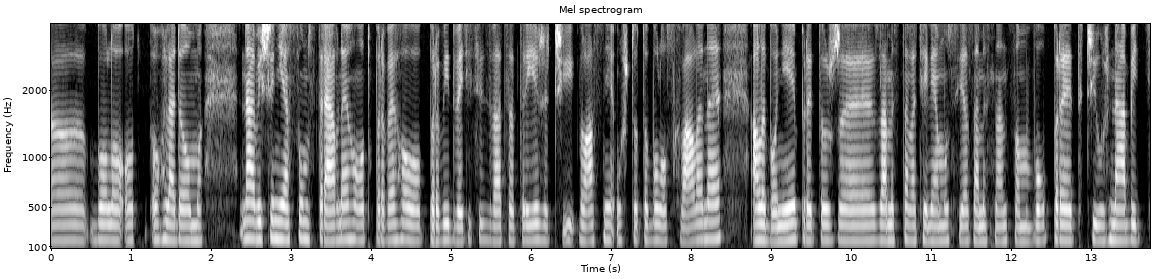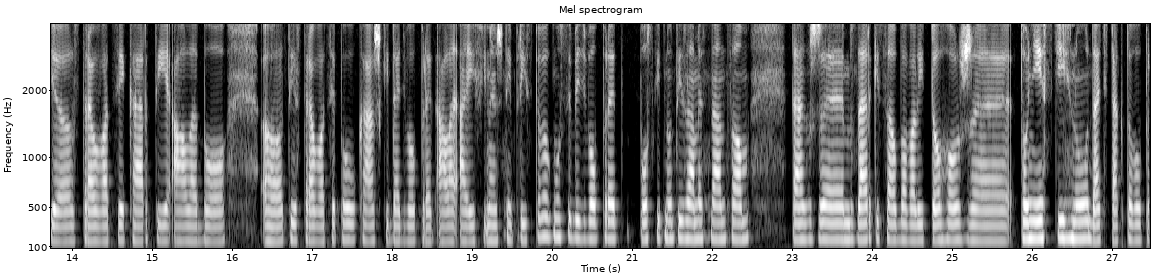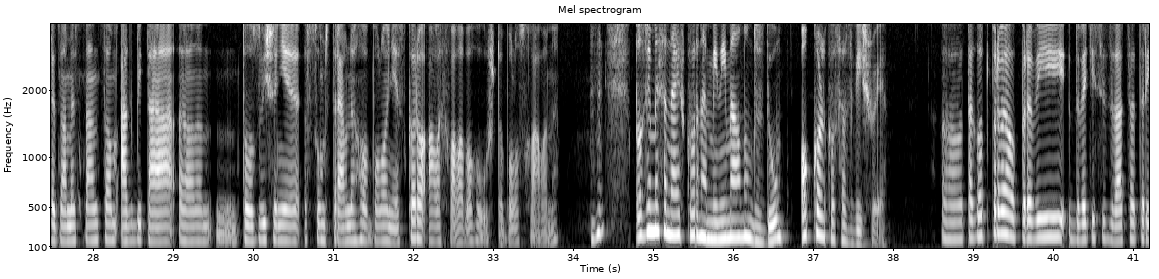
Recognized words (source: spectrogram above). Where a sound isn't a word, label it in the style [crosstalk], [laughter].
bolo ohľadom navýšenia sum strávneho od 1.1.2023, že či vlastne už toto bolo schválené alebo nie, pretože zamestnávateľia musia zamestnancom vopred, či už nábiť eh, stravovacie karty alebo eh, tie stravovacie poukážky dať vopred, ale aj finančný príspevok musí byť vopred poskytnutý zamestnancom. Takže mzdárky sa obávali toho, že to nestihnú dať takto vopred zamestnancom, ak by tá, e, to zvýšenie sum strávneho bolo neskoro, ale chvála Bohu, už to bolo schválené. Mhm. Pozrieme sa najskôr na minimálnu mzdu. O koľko sa zvyšuje? E, tak od 1.1.2023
